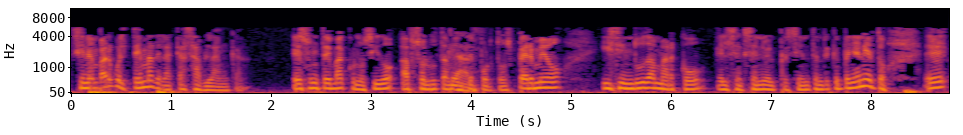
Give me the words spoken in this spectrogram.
Sin embargo, el tema de la Casa Blanca es un tema conocido absolutamente Claro. por todos. Permeó y sin duda marcó el sexenio del presidente Enrique Peña Nieto. Eh,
